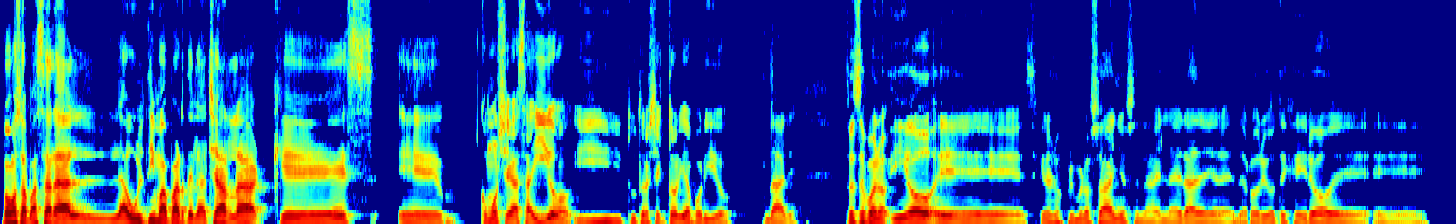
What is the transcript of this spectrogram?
Vamos a pasar a la última parte de la charla, que es eh, cómo llegas a IO y tu trayectoria por IO. Dale. Entonces, bueno, yo, eh, si querés, los primeros años, en la, en la era de, Rodrigo Tejero, eh,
